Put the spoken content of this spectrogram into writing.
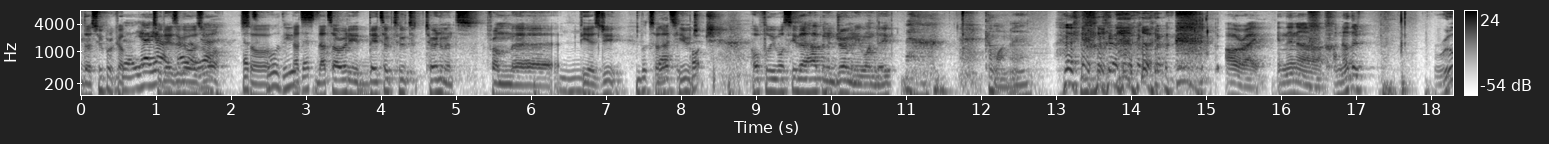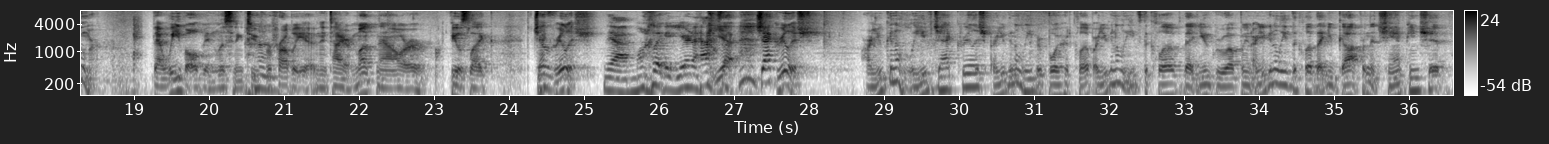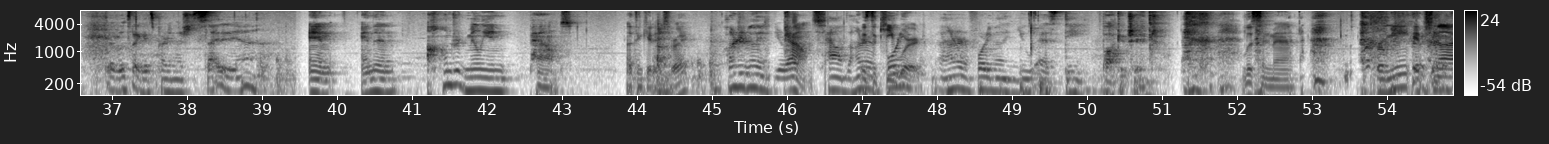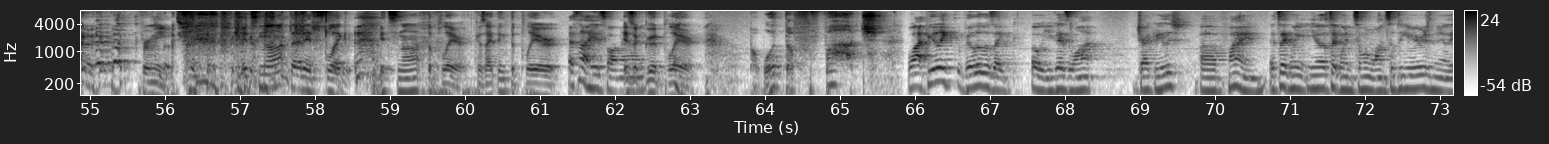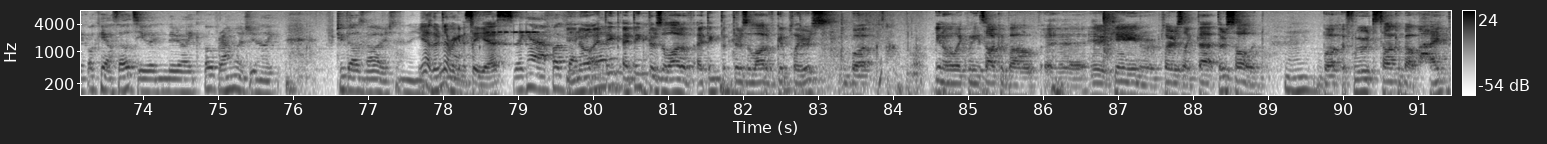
the Super Cup Yeah, yeah, two days ago that, as yeah. well. That's so cool, dude. That's, That's- that's already they took two t- tournaments from uh, Mhm. PSG. Looks so that's huge. Hopefully, we'll see that happen in Germany one day. Come on, man. all right, and then uh, another rumor that we've all been listening to Uh-huh. for probably an entire month now, or feels like Jack Grealish. Yeah, more like a year and a half. Yeah, Jack Grealish. Are you gonna leave Jack Grealish? Are you gonna leave your boyhood club? Are you gonna leave the club that you grew up in? Are you gonna leave the club that you got from the championship? It looks like it's pretty much decided. Yeah. And and then a hundred million pounds. I think it is right. 100 million. You're right. Pounds. Pounds. 140, Is the key word. 140 million USD. Pocket change. Listen, man. For me, it's not. For me, it's not that it's like. It's not the player because I think the player That's not his fault, man. is a good player. But what the fudge? Well, I feel like Villa was like, "Oh, you guys want Jack Grealish? Uh, fine." It's like when you know, it's like when someone wants something of yours, and they're like, "Okay, I'll sell it to you," and they're like, "Oh, for how much?" You know, like for two thousand dollars, and then you're Yeah, they're never gonna say yes. It's like, nah, fuck that. You know, I think I think there's a lot of I think that there's a lot of good players, but you know, like when you talk about uh, Harry Kane or players like that, they're solid. Mhm. But if we were to talk about hype,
